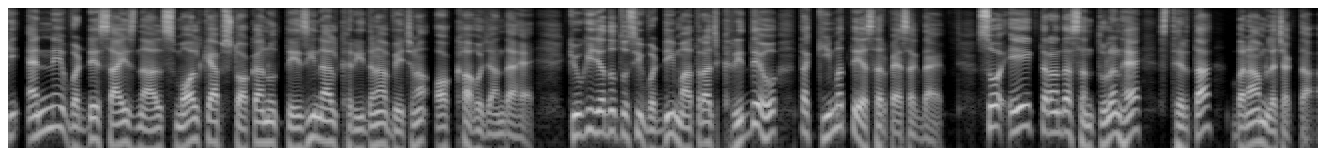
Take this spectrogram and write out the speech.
ਕਿ ਐਨੇ ਵੱਡੇ ਸਾਈਜ਼ ਨਾਲ ਸਮਾਲ ਕੈਪ ਸਟਾਕਾਂ ਨੂੰ ਤੇਜ਼ੀ ਨਾਲ ਖਰੀਦਣਾ ਵੇਚਣਾ ਔਖਾ ਹੋ ਜਾਂਦਾ ਹੈ, ਕਿਉਂਕਿ ਜਦੋਂ ਤੁਸੀਂ ਵੱਡੀ ਮਾਤਰਾ 'ਚ ਖਰੀਦਦੇ ਹੋ ਤਾਂ ਕੀਮਤ ਤੇ ਅਸਰ ਪੈ ਸਕਦਾ ਹੈ। ਸੋ ਇਹ ਇੱਕ ਤਰ੍ਹਾਂ ਦਾ ਸੰਤੁਲਨ ਹੈ, ਸਥਿਰਤਾ, ਬਨਾਮ ਲਚਕਤਾ।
